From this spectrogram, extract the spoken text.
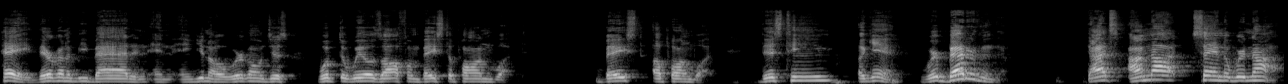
hey, they're going to be bad, and and and you know we're going to just whip the wheels off them based upon what? Based upon what? This team again, we're better than them. That's I'm not saying that we're not.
